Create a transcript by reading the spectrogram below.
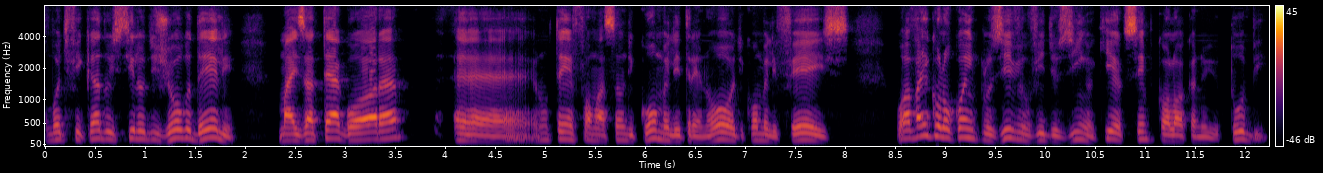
Modificando o estilo de jogo dele, mas até agora é, eu não tenho informação de como ele treinou, de como ele fez. O Havaí colocou, inclusive, um videozinho aqui, eu sempre coloca no YouTube,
